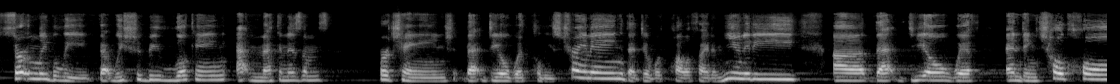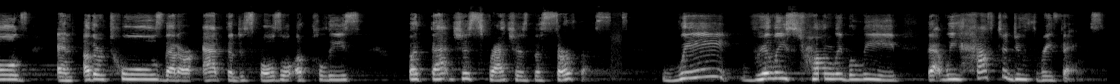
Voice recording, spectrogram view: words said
certainly believe that we should be looking at mechanisms for change that deal with police training, that deal with qualified immunity, uh, that deal with ending chokeholds and other tools that are at the disposal of police. But that just scratches the surface we really strongly believe that we have to do three things.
